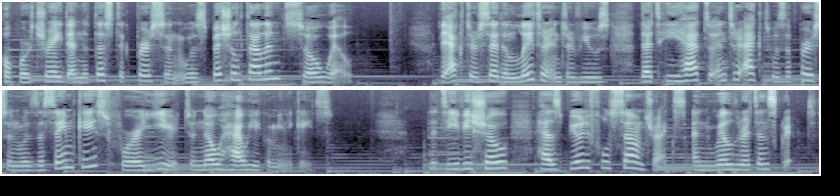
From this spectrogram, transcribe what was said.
who portrayed an autistic person with special talent so well. The actor said in later interviews that he had to interact with a person with the same case for a year to know how he communicates. The TV show has beautiful soundtracks and well written script.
